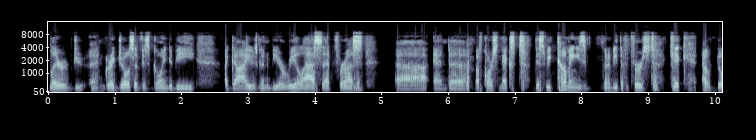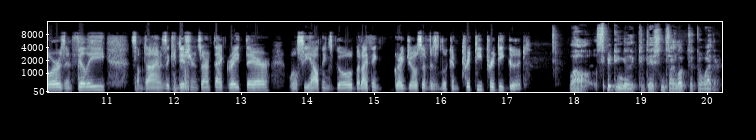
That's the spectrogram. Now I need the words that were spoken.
Blair and Greg Joseph is going to be a guy who's going to be a real asset for us. Uh, and uh, of course, next this week coming, he's going to be the first kick outdoors in Philly. Sometimes the conditions aren't that great there. We'll see how things go, but I think Greg Joseph is looking pretty, pretty good. Well, speaking of the conditions, I looked at the weather.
